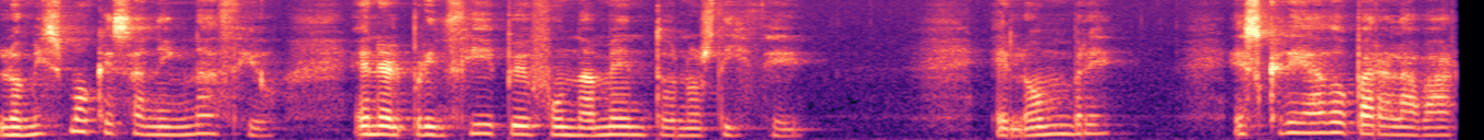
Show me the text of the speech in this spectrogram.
Lo mismo que San Ignacio en el principio y fundamento nos dice, el hombre es creado para alabar,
